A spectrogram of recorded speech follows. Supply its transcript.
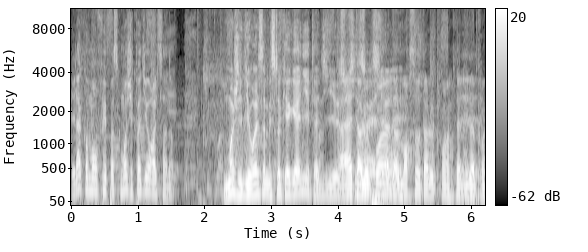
Et là, comment on fait? Parce que moi, j'ai pas dit Orelsan. hein. Moi j'ai dit Orelsan, mais c'est toi qui as gagné, t'as dit. euh, Ah, t'as le point, t'as le morceau, t'as le point. David a point.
